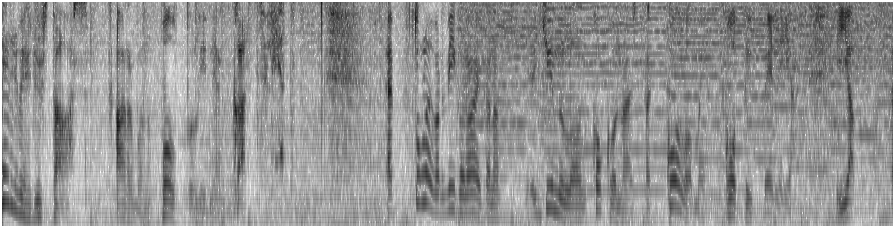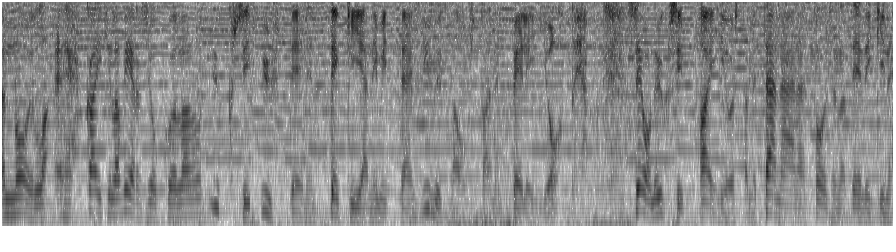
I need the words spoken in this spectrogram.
Tervehdys taas, arvon polttolinjan katselijat. Tulevan viikon aikana Jymyllä on kokonaista kolme kotipeliä. Ja noilla eh, kaikilla vierasjoukkueilla on yksi yhteinen tekijä, nimittäin jymytaustainen pelinjohtaja. Se on yksi aihioistamme tänään, toisena tietenkin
